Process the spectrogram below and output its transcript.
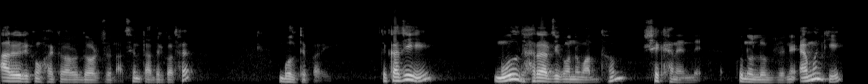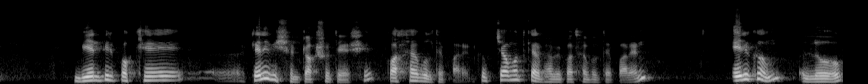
আরও এরকম হয়তো আরও দশজন আছেন, তাদের কথা বলতে পারি। তো কাজেই মূলধারার যে গণমাধ্যম, সেখানে নেই। কোনো লোকজনে এমনকি বিএনপির পক্ষে টেলিভিশন টকশোতে এসে কথা বলতে পারেন, খুব চমৎকারভাবে কথা বলতে পারেন, এরকম লোক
